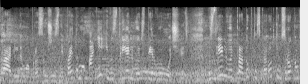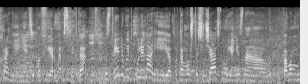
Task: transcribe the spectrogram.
правильным образом жизни. Поэтому они и выстреливают в первую очередь. Выстреливают продукты с коротким сроком хранения, типа фермерских, да, выстреливает кулинария, потому что сейчас, ну, я не знаю, вот, по-моему,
